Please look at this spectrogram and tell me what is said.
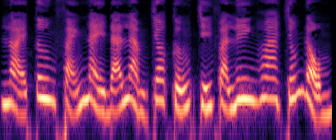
Loại tương phản này đã làm cho cử chỉ và liên hoa chấn động.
